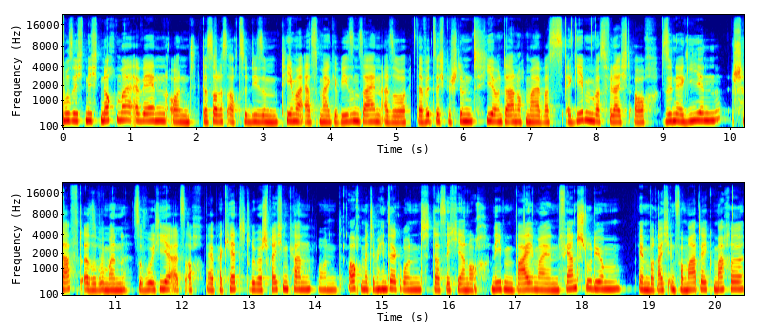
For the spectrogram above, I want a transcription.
muss ich nicht nochmal erwähnen. Und das soll es auch zu diesem Thema erstmal gewesen sein. Also da wird sich bestimmt hier und da nochmal was ergeben, was vielleicht auch Synergien schafft, also wo man sowohl hier als auch bei Parkett drüber sprechen kann. Und auch mit dem Hintergrund, dass ich ja noch nebenbei mein Fernstudium im Bereich Informatik mache,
